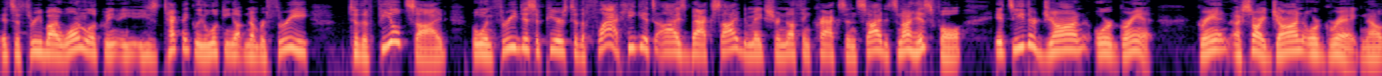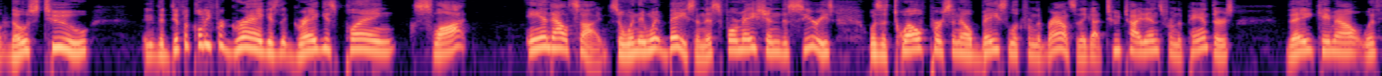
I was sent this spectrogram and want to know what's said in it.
it's a three by one look. He's technically looking up number three to the field side, but when three disappears to the flat, he gets eyes backside to make sure nothing cracks inside. It's not his fault. It's either John or Grant. Grant, uh, sorry, John or Greg. Now those two the difficulty for Greg is that Greg is playing slot and outside. So when they went base, and this formation, this series was a 12 personnel base look from the Browns. So they got two tight ends from the Panthers. They came out with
